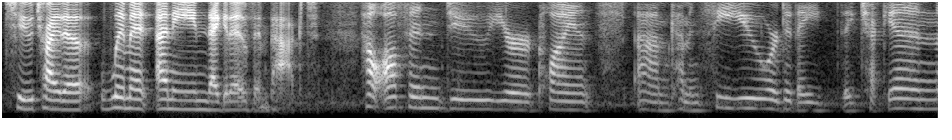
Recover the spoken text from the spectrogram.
to try to limit any negative impact. How often do your clients um, come and see you, or do they they check in?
